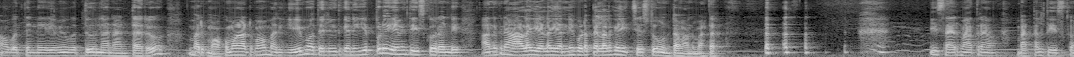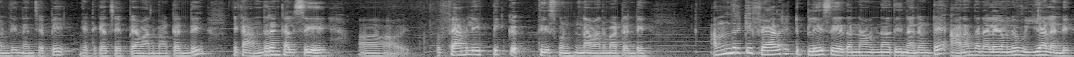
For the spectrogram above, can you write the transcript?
వద్దండి ఏమీ వద్దు అని అంటారు. మరి మొఖమాటమో మరి ఏమో తెలియదు కానీ ఎప్పుడు ఏమీ తీసుకోరండి. అందుకని ఆళ్ళ ఇళ్ళ ఇవన్నీ కూడా పిల్లలకే ఇచ్చేస్తూ ఉంటాం అనమాట ఈసారి మాత్రం బట్టలు తీసుకోండి అని చెప్పి గట్టిగా చెప్పామన్నమాట అండి. ఇక అందరం కలిసి ఫ్యామిలీ పిక్ తీసుకుంటున్నాం అనమాట అండి. అందరికీ ఫేవరెట్ ప్లేస్ ఏదన్నా ఉన్నది నానంటే ఆనంద నిలయంలో ఉయ్యాలండి.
